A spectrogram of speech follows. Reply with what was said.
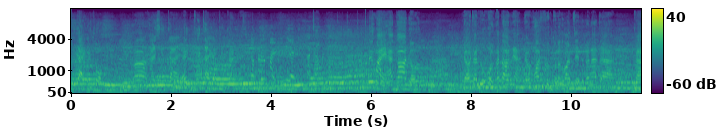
ผู้ใหญ่ก็ชมก็หายชื่ เรื่องใหม่ฮะก็เดี๋ยวเดี๋ยวจะรู้ผลก็ตอนเนี่ยเดี๋ยวพอสรุปตัวละครเสร็จแล้วก็น่าจะจะ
